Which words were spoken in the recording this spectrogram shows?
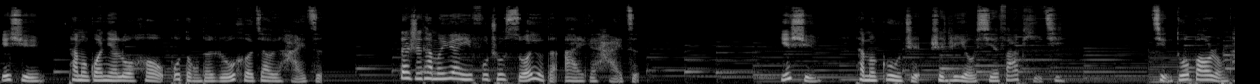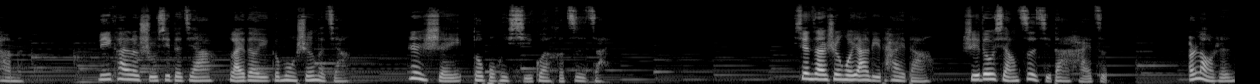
也许他们观念落后，不懂得如何教育孩子，但是他们愿意付出所有的爱给孩子。也许他们固执，甚至有些发脾气，请多包容他们。离开了熟悉的家，来到一个陌生的家，任谁都不会习惯和自在。现在生活压力太大。谁都想自己带孩子，而老人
